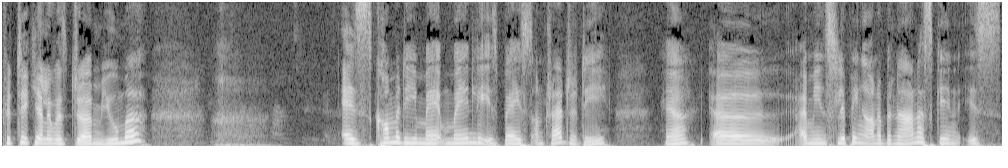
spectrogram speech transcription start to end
Particularly with german humor as comedy ma- mainly is based on tragedy, yeah, uh, I mean, slipping on a banana skin is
